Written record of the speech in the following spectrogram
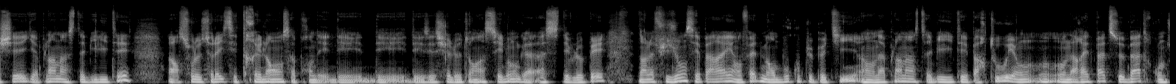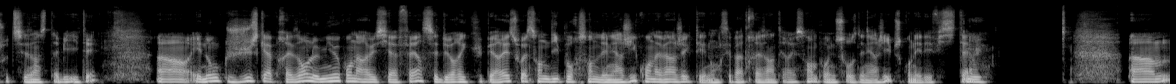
Il y a plein d'instabilités. Alors sur le Soleil, c'est très lent, ça prend des, des, des, des, échelles de temps assez longues à, se développer. Dans la fusion, c'est pareil en fait, mais en beaucoup plus petit. On a plein d'instabilités partout et on n'arrête pas de se battre contre toutes ces instabilités. Euh, et donc jusqu'à présent, le mieux qu'on a réussi à faire, c'est de récupérer 70% de l'énergie qu'on avait injectée. Donc c'est pas très intéressant pour une source d'énergie puisqu'on est déficitaire. Oui. Euh,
